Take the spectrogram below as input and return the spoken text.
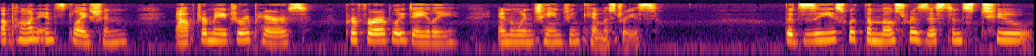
Upon installation, after major repairs, preferably daily, and when changing chemistries. The disease with the most resistance to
